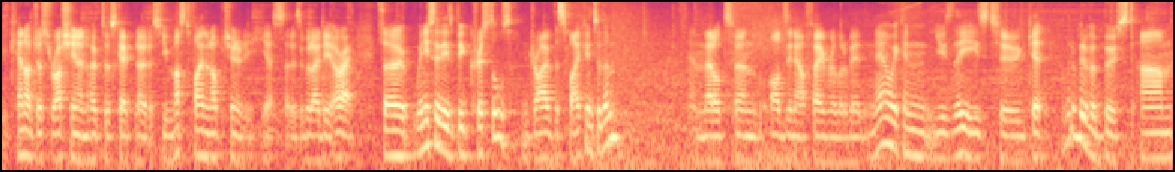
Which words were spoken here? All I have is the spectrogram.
You cannot just rush in and hope to escape notice. You must find an opportunity. Yes, that is a good idea. Alright, so when you see these big crystals, drive the spike into them, and that'll turn odds in our favor a little bit. Now we can use these to get a little bit of a boost. Um,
